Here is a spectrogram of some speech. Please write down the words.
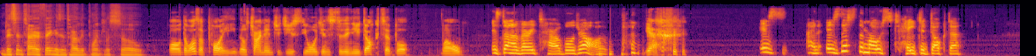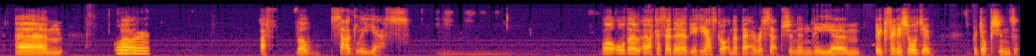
this entire thing is entirely pointless. So Well, there was a point. They was trying to introduce the audience to the new Doctor, but well, It's done a very terrible job. yeah. Is and is this the most hated Doctor? um, Well- Or Well, sadly, yes. Well, although, like I said earlier, he has gotten a better reception in the um, Big Finish audio productions.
